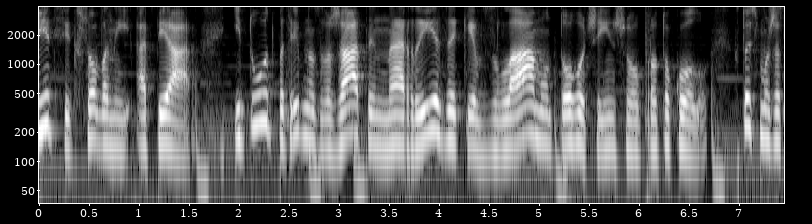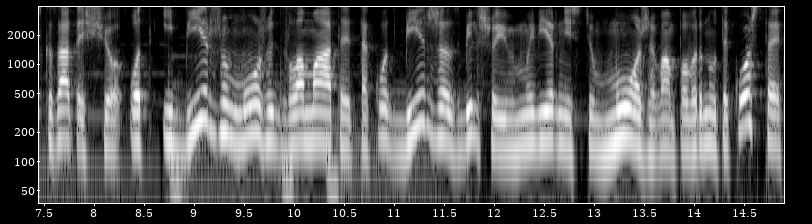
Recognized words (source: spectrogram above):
під фіксований APR. І тут потрібно зважати на ризики взламу того чи іншого протоколу. Хтось може сказати, що от і біржу можуть зламати, так от біржа з більшою ймовірністю може вам повернути кошти,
